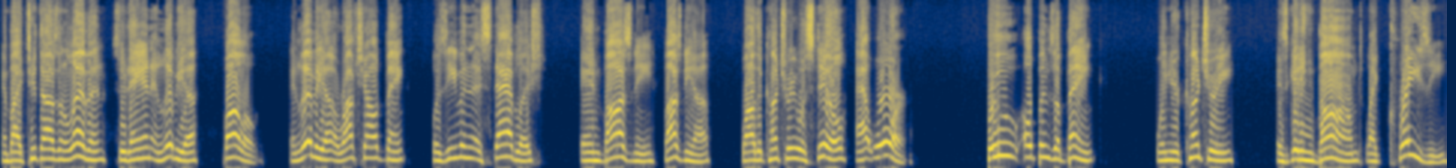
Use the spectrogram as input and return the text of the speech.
and by 2011, Sudan and Libya followed. In Libya, a Rothschild bank was even established in Bosnia, Bosnia while the country was still at war. Who opens a bank when your country is getting bombed like crazy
